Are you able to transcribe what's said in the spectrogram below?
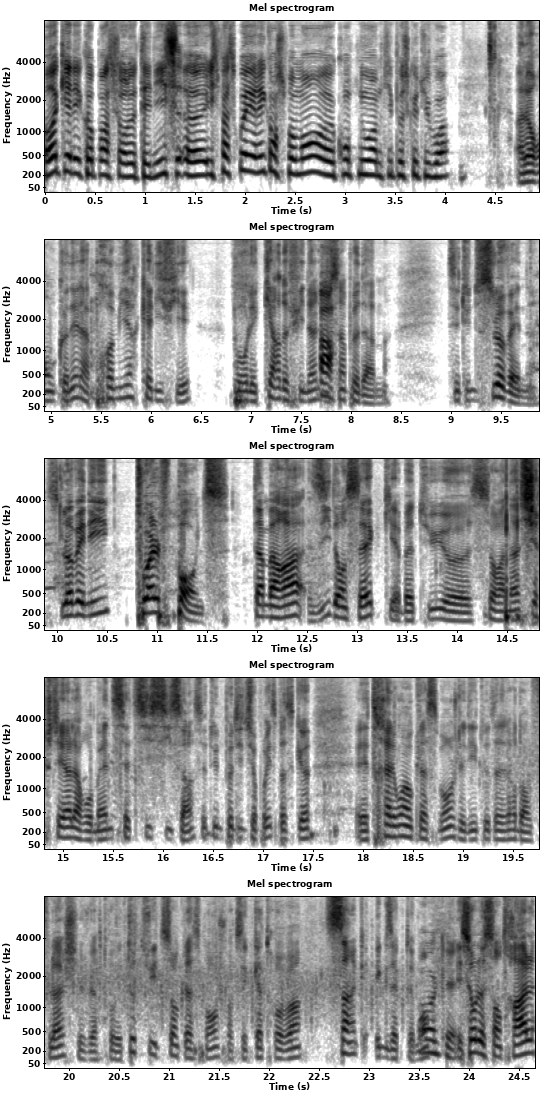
Ok, les copains sur le tennis. Euh, il se passe quoi, Eric, en ce moment? Euh, Conte-nous un petit peu ce que tu vois. Alors on connaît la première qualifiée pour les quarts de finale Ah. du simple dame. C'est une Slovène. Slovénie, 12 points. Tamara Zidansek qui a battu euh, Sorana Circea, la roumaine, 7-6-6-1. C'est une petite surprise parce que elle est très loin au classement. Je l'ai dit tout à l'heure dans le flash et je vais retrouver tout de suite son classement. Je crois que c'est 85 exactement. Et sur le central,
